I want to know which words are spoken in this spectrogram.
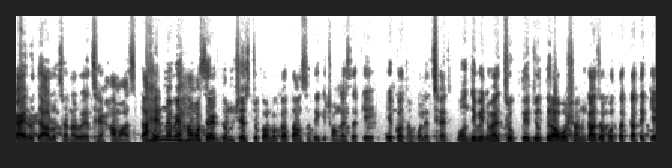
কায়রোতে আলোচনা রয়েছে হামাস। তাহের নামে হামাসের একজন শ্রেষ্ঠ কর্মকর্তা আন্তর্জাতিক সংস্থাকে একথা বলেছেন। বন্দি বিনিময় চুক্তি যুদ্ধের অবসান, গাজা উপত্যকা থেকে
